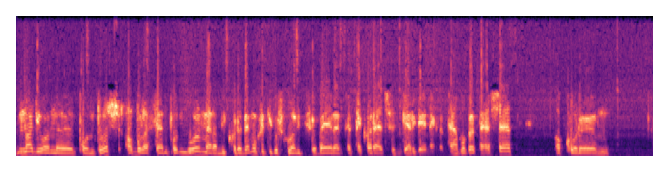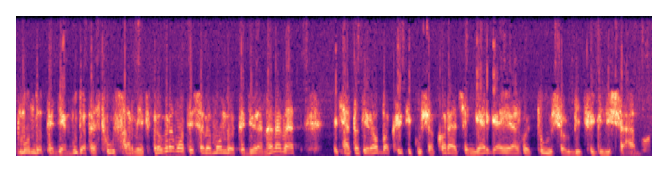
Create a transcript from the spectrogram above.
nagyon pontos abból a szempontból, mert amikor a Demokratikus Koalíció bejelentette Karácsony Gergelynek a támogatását, akkor mondott egy ilyen Budapest 2030 programot, és ebben mondott egy olyan elemet, hogy hát azért abban kritikus a Karácsony Gergelyel, hogy túl sok biciklisávot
